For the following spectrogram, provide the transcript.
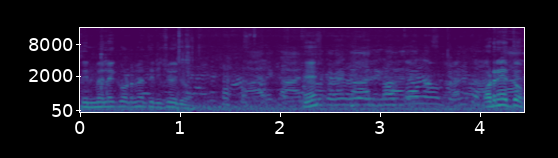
സിനിമയിലേക്ക് ഉടനെ തിരിച്ചു വരുമോ ഏ? ഉടനെ എത്തും.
